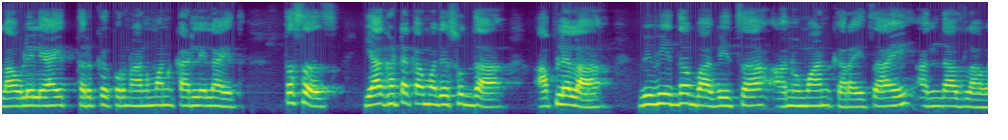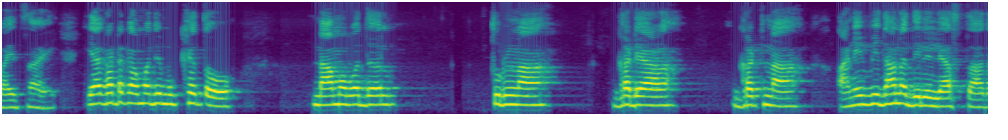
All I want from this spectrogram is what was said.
लावलेले आहेत तर्क करून अनुमान काढलेले आहेत. तसंच या घटकामध्ये सुद्धा आपल्याला विविध बाबीचा अनुमान करायचा आहे अंदाज लावायचा आहे. या घटकामध्ये मुख्यतः नामबदल तुलना घड्याळ घटना आणि विधानं दिलेली असतात.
